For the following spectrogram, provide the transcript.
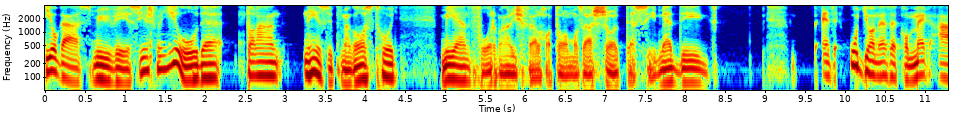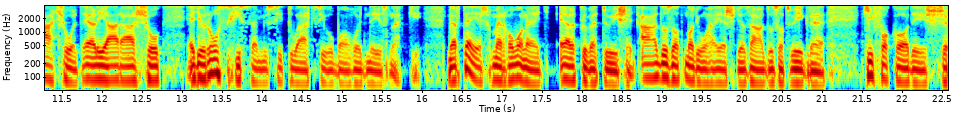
jogász, művész, és mondja, jó, de talán nézzük meg azt, hogy milyen formális felhatalmazással teszi, meddig ez, ugyanezek a megácsolt eljárások egy rossz hiszemű szituációban hogy néznek ki. Mert teljes, mert ha van egy elkövető és egy áldozat, nagyon helyes, hogy az áldozat végre kifakad, és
